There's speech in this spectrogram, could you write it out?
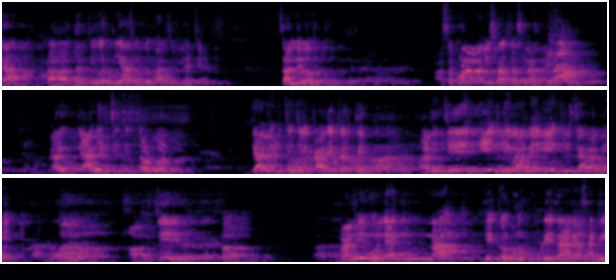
या धर्तीवरती या नंदुरबार जिल्ह्याच्या चाललेलं होतं. असं कोणाला विश्वास बसणार नाही. कारण त्यावेळची जी चळवळ त्यावेळचे जे कार्यकर्ते आणि जे एक दिलाने एक विचाराने जे मानवी मूल्यांना हे करून पुढे जाण्यासाठी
